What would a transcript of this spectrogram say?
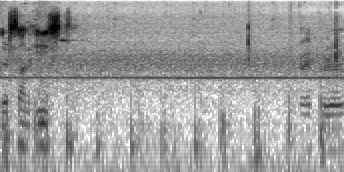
They're sun east. Right through.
